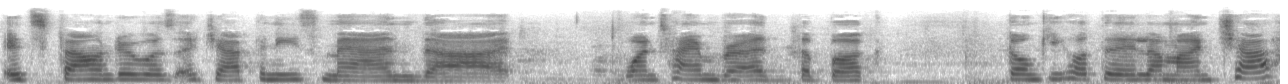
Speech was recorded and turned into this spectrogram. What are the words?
its founder was a Japanese man that one time read the book Don Quixote de la Mancha.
